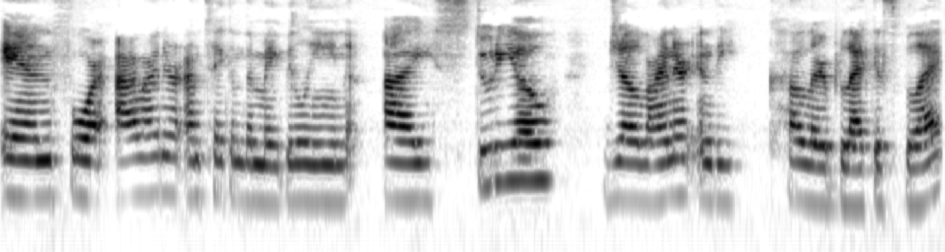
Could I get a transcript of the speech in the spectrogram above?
And for eyeliner, I'm taking the Maybelline Eye Studio gel liner in the color Blackest Black.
